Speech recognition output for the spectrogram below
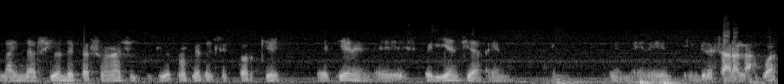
la inmersión de personas, inclusive propias del sector, que eh, tienen experiencia en, ingresar al agua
